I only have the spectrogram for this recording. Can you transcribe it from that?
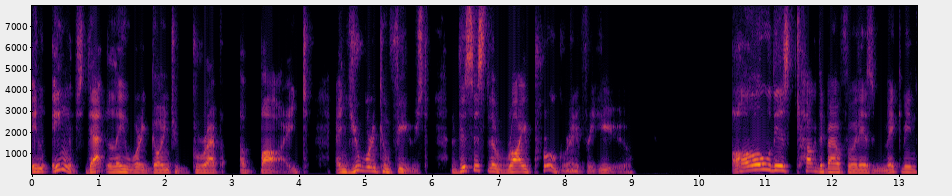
in English that they were going to grab a bite and you were confused, this is the right program mm-hmm. for you. All this talked about food is making me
